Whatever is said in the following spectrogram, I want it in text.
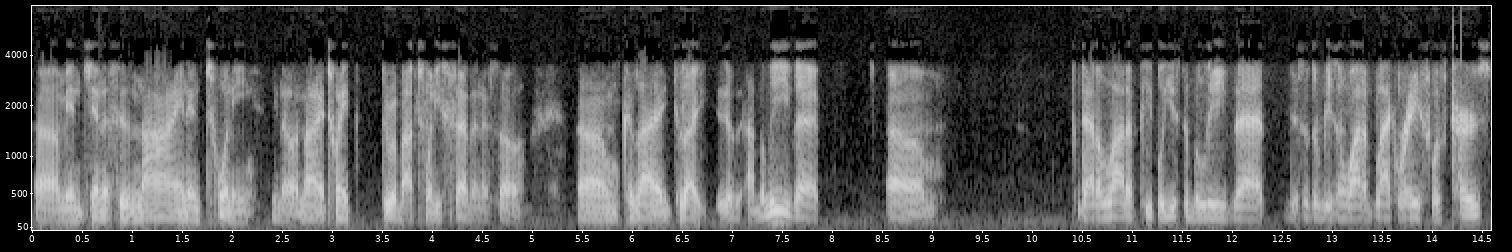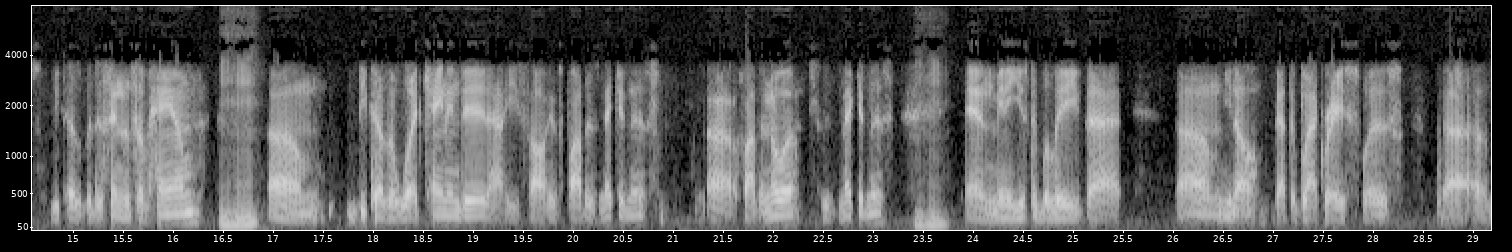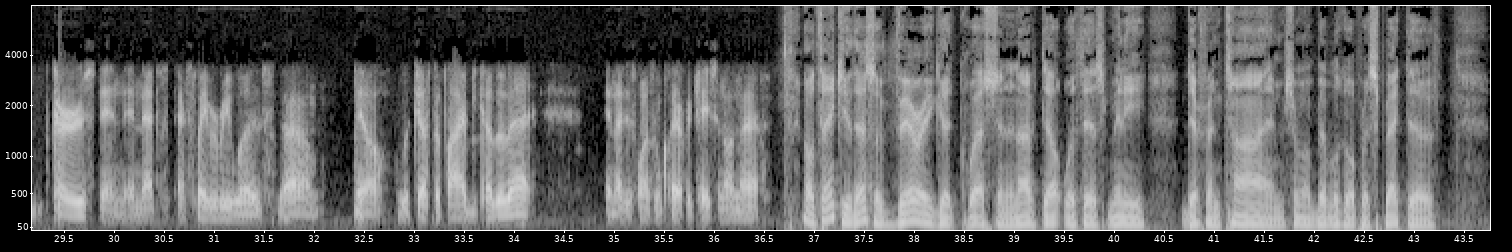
um, in Genesis nine and twenty. You know, nine twenty through about twenty seven or so. Because um, I, because I, I believe that. Um, that a lot of people used to believe that this is the reason why the black race was cursed because of the descendants of Ham, mm-hmm. um, because of what Canaan did, how he saw his father's nakedness, uh, Father Noah, his nakedness, mm-hmm. and many used to believe that, um, you know, that the black race was uh, cursed and and that, that slavery was, um, you know, was justified because of that and I just want some clarification on that. Oh, thank you. That's a very good question, and I've dealt with this many different times from a biblical perspective.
